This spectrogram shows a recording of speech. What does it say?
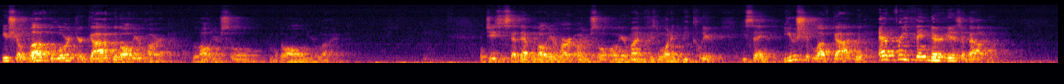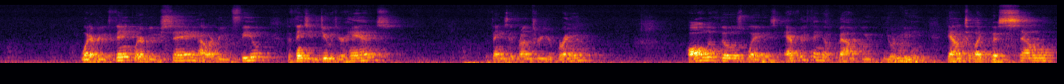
You shall love the Lord your God with all your heart, with all your soul, and with all your mind. And Jesus said that with all your heart, all your soul, all your mind, because he wanted to be clear. He's saying, You should love God with everything there is about you. Whatever you think, whatever you say, however you feel, the things that you do with your hands, the things that run through your brain, all of those ways, everything about you, your mm-hmm. being, down to like the cell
